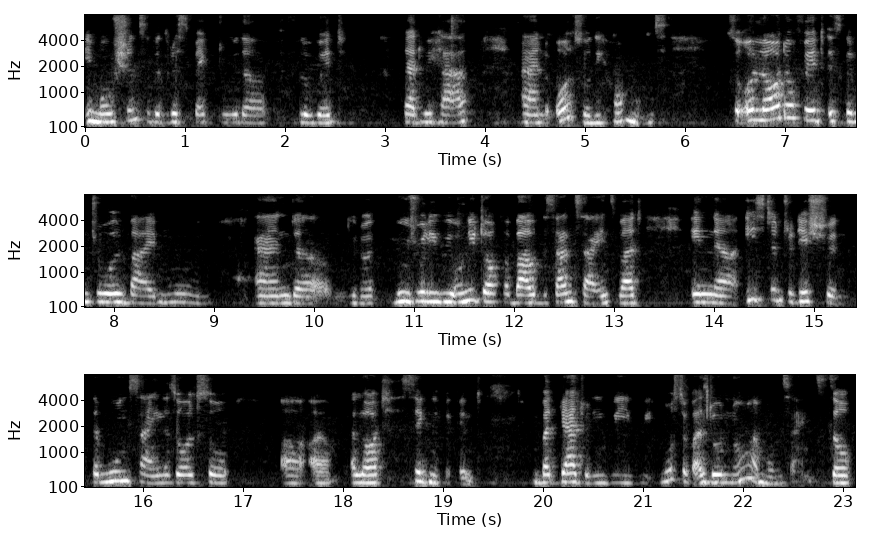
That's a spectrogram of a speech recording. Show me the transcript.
emotions with respect to the fluid that we have and also the hormones. So a lot of it is controlled by moon. And uh, you know usually we only talk about the sun signs but in uh, eastern tradition the moon sign is also uh, a, a, lot significant. But gradually we, we, most of us don't know our moon signs. So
